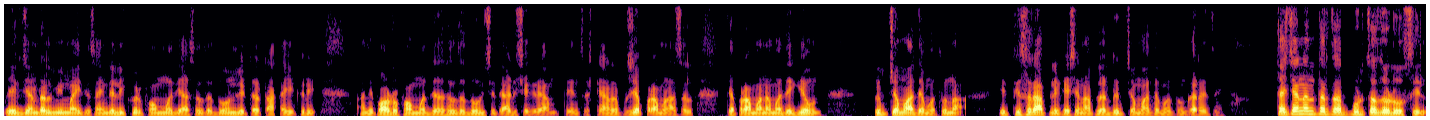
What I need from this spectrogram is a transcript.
एक जनरल मी माहिती सांगितलं लिक्विड फॉर्ममध्ये असेल तर दोन लिटर टाका एकरी. आणि पावडर फॉर्ममध्ये असेल तर दोनशे ते अडीचशे ग्रॅम. त्यांचं स्टँडर्ड जे प्रमाण असेल त्या प्रमाणामध्ये घेऊन ड्रिपच्या माध्यमातून हे तिसरं ॲप्लिकेशन आपल्याला ड्रिपच्या माध्यमातून करायचं आहे त्याच्यानंतरचा पुढचा जो डोस येईल.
